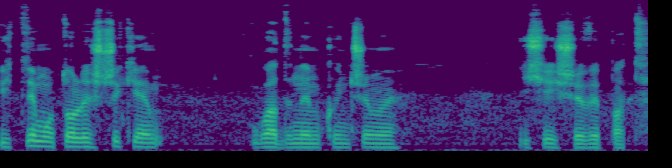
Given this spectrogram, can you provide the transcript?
I tym oto leszczykiem ładnym kończymy dzisiejszy wypad.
